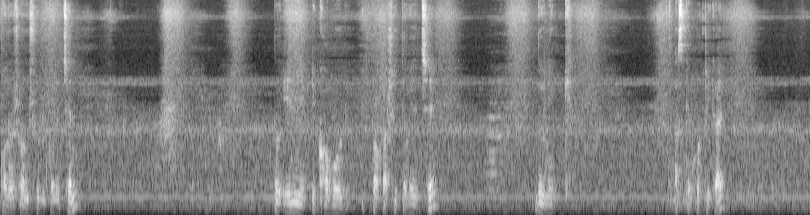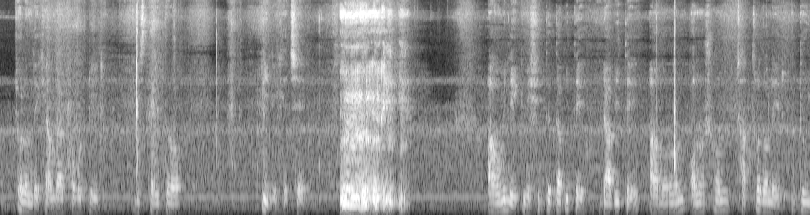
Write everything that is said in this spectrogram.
অনশন শুরু করেছেন। তো এ নিয়ে একটি খবর প্রকাশিত হয়েছে। দৈনিক আজকের পত্রিকায়। চলুন দেখি আমরা খবরটির বিস্তারিত কি লিখেছে। আওয়ামী লীগ নিষিদ্ধের দাবিতে দাবিতে আমরণ অনশন ছাত্রদলের দুই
